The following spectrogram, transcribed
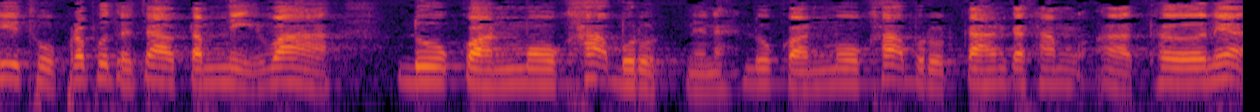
ที่ถูกพระพุทธเจ้าตำหนิว่าดูก่อนโมฆะบุรุษเนี่ยนะดูก่อนโมฆะบุรุษการกระทำเธอเนี่ย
